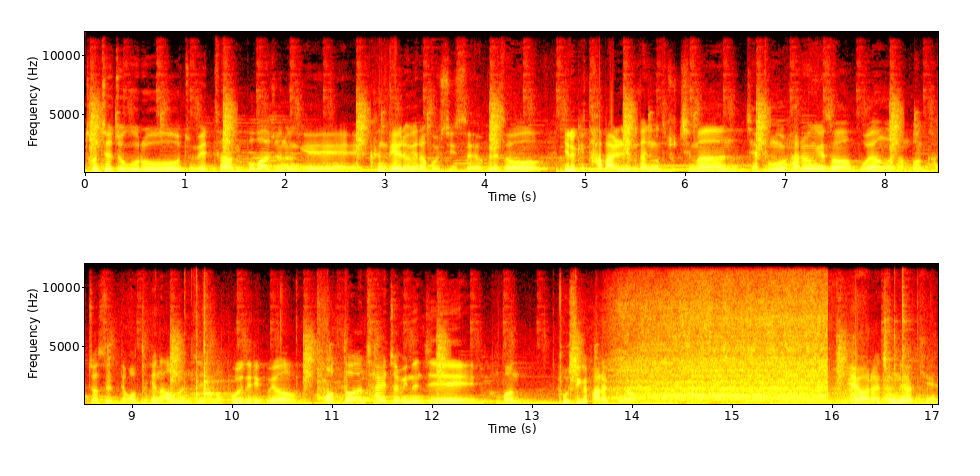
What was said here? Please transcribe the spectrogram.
전체적으로 좀 매트하게 뽑아주는 게 큰 매력이라 볼 수 있어요. 그래서 이렇게 다 말리고 다니는 것도 좋지만 제품을 활용해서 모양을 한번 갖췄을 때 어떻게 나오는지 한번 보여드리고요. 어떠한 차이점이 있는지 한번 보시길 바랄게요. 헤어라인 정리할게요.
